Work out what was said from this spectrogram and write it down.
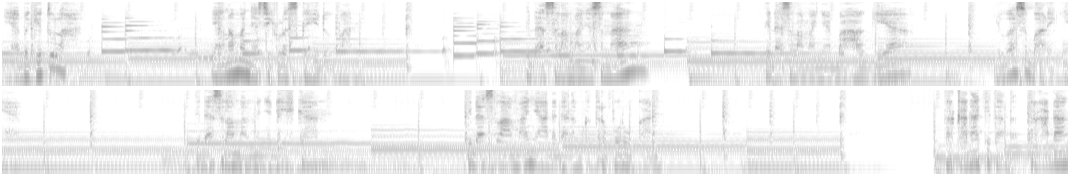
Ya begitulah yang namanya siklus kehidupan. Tidak selamanya senang tidak selamanya bahagia juga sebaliknya. Tidak selama menyedihkan tidak selamanya ada dalam keterpurukan. Terkadang kita terkadang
